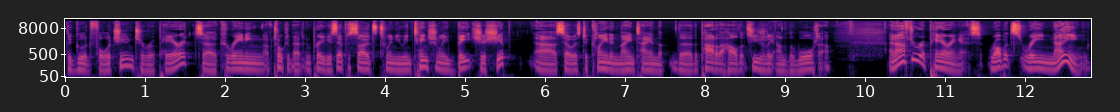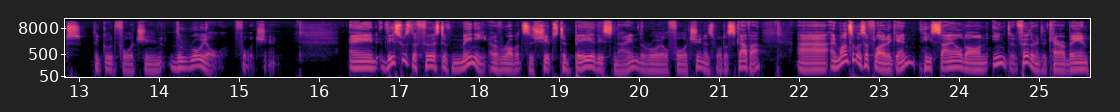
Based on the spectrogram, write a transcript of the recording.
the good fortune to repair it. Uh, careening, I've talked about in previous episodes, it's when you intentionally beach a ship uh, so as to clean and maintain the, the, the part of the hull that's usually under the water. And after repairing it, Roberts renamed the Good Fortune the Royal Fortune. And this was the first of many of Roberts's ships to bear this name, the Royal Fortune, as we'll discover. Uh, and once it was afloat again, he sailed on into, further into the Caribbean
